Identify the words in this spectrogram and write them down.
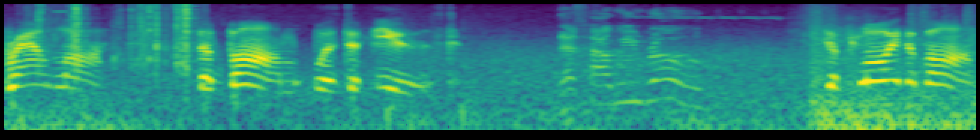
Round lost. The bomb was defused. That's how we roll. Deploy the bomb.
